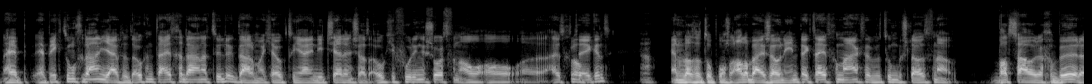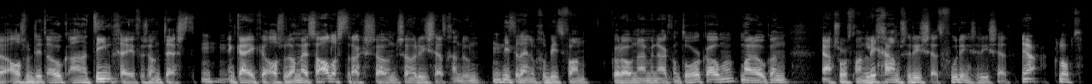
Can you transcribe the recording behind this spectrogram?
heb, heb ik toen gedaan. Jij hebt het ook een tijd gedaan natuurlijk. Daarom had je ook toen jij in die challenge had ook je voeding een soort van al, al eh, uitgetekend. Ja. En omdat het op ons allebei zo'n impact heeft gemaakt, hebben we toen besloten van nou, wat zou er gebeuren als we dit ook aan het team geven, zo'n test. En kijken als we dan met z'n allen straks zo'n zo'n reset gaan doen. Niet alleen op het gebied van corona en weer naar kantoor komen, maar ook een ja, soort van lichaamsreset, voedingsreset. Ja, klopt.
